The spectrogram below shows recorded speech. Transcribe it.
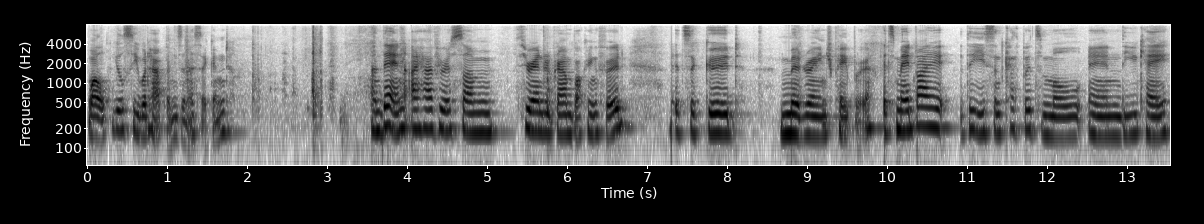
well, you'll see what happens in a second. And then I have here some 300 gram Bockingford. It's a good mid-range paper. It's made by the St. Cuthbert's Mill in the UK.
